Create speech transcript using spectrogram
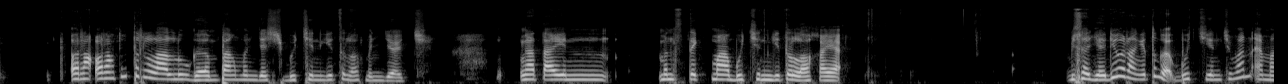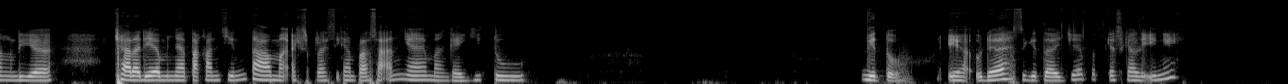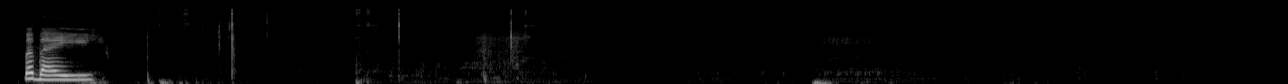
orang-orang tuh terlalu gampang menjudge bucin gitu loh menjudge. Ngatain menstigma bucin gitu loh kayak bisa jadi orang itu nggak bucin cuman emang dia cara dia menyatakan cinta mengekspresikan perasaannya emang kayak gitu. Gitu. Ya udah segitu aja podcast kali ini. Bye bye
